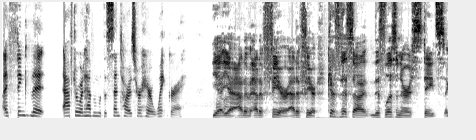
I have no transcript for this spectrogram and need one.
I think that after what happened with the centaurs, her hair went gray. Yeah, yeah, out of out of fear, out of fear, because this uh, this listener states uh,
